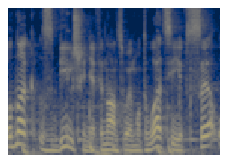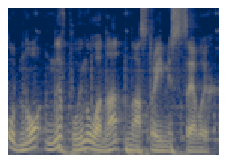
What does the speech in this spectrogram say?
Однак збільшення фінансової мотивації все одно не вплинуло на настрої місцевих.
